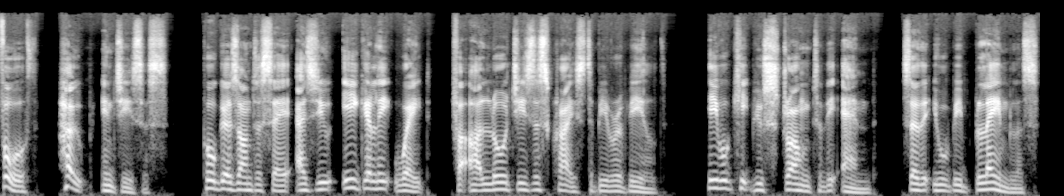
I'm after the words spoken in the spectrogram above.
Fourth, hope in Jesus. Paul goes on to say, as you eagerly wait for our Lord Jesus Christ to be revealed, he will keep you strong to the end, so that you will be blameless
